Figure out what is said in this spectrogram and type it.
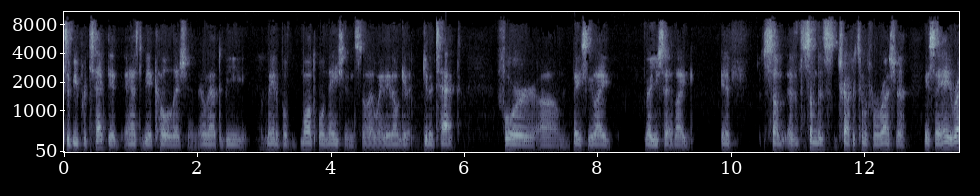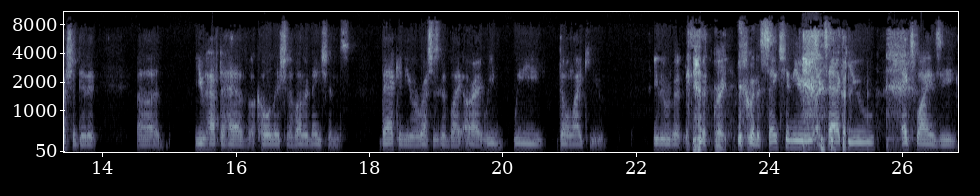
to be protected, it has to be a coalition. It would have to be made up of multiple nations, so that way they don't get get attacked. For um, basically, like like you said, like if some if some of this traffic coming from Russia, they say, "Hey, Russia did it." Uh, you have to have a coalition of other nations backing you, or Russia's going to be like, "All right, we we don't like you. Either we're going to right. we're going to sanction you, attack you, X, Y, and Z."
